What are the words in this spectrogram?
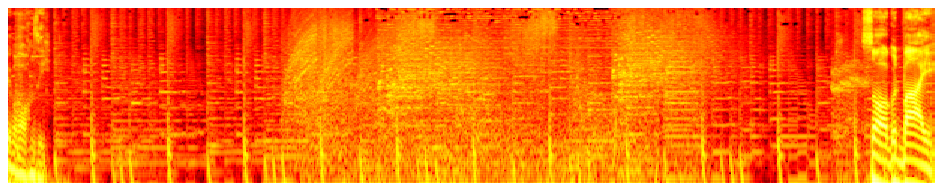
Wir brauchen sie. So, goodbye.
